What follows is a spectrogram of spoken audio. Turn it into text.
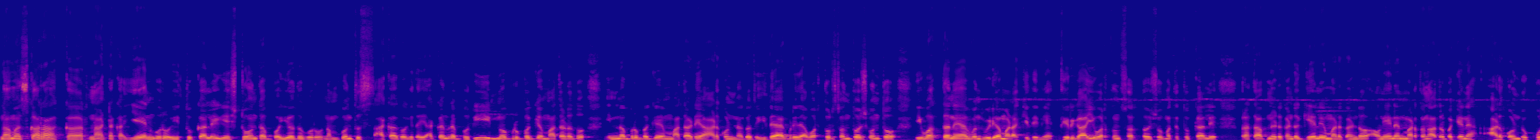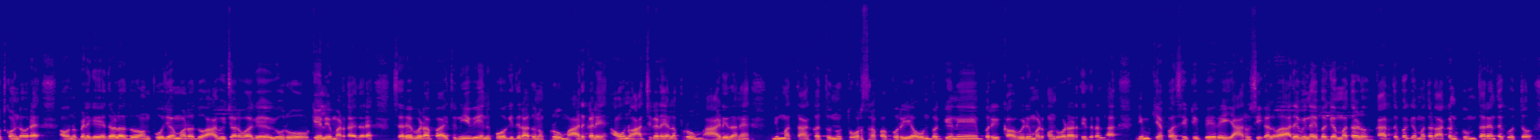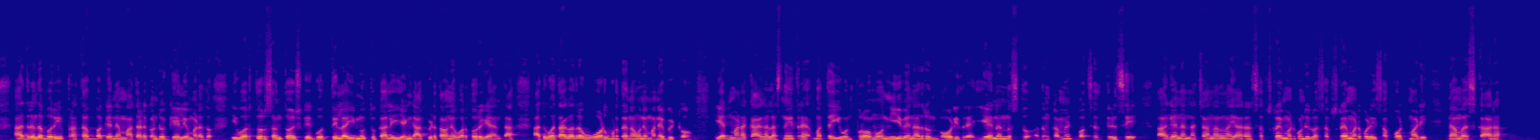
ನಮಸ್ಕಾರ, ಕರ್ನಾಟಕ. ಏನು ಗುರು? ಈ ತುಕ್ಕಲ್ಲಿ ಎಷ್ಟು ಅಂತ ಬೈಯೋದು ಗುರು? ನಮಗಂತೂ ಸಾಕಾಗೋಗಿದೆ. ಯಾಕಂದರೆ ಬರೀ ಇನ್ನೊಬ್ರ ಬಗ್ಗೆ ಮಾತಾಡೋದು, ಇನ್ನೊಬ್ರ ಬಗ್ಗೆ ಮಾತಾಡಿ ಆಡ್ಕೊಂಡು ನಗೋದು. ಇದೇ ಆಗಿಬಿಟ್ಟಿದೆ. ವರ್ತೂರ್ ಸಂತೋಷ್ಗಂತೂ ಇವಾಗ ತಾನೇ ಒಂದು ವಿಡಿಯೋ ಮಾಡಿ ಹಾಕಿದ್ದೀನಿ. ತಿರ್ಗಾ ಈ ವರ್ತೂರ್ ಸಂತೋಷು ಮತ್ತು ತುಕಾಲಿ ಪ್ರತಾಪ್ನ ಹಿಡ್ಕೊಂಡು, ಗೇಲಿ ಮಾಡ್ಕೊಂಡು, ಅವ್ನು ಏನೇನು ಮಾಡ್ತಾನೋ ಅದ್ರ ಬಗ್ಗೆನೇ ಆಡ್ಕೊಂಡು ಕೂತ್ಕೊಂಡವ್ರೆ. ಅವನು ಬೆಳಗ್ಗೆ ಎದಳೋದು ಅವ್ನು ಪೂಜೆ ಮಾಡೋದು, ಆ ವಿಚಾರವಾಗೇ ಇವರು ಗೇಲಿ ಮಾಡ್ತಾ ಇದ್ದಾರೆ. ಸರಿ ಬಿಡಪ್ಪ, ಆಯಿತು. ನೀವೇನಕ್ಕೆ ಹೋಗಿದ್ದೀರಾ ಅದನ್ನು ಪ್ರೂವ್ ಮಾಡ್ಕೊಳ್ಳಿ ಅವನು ಆಚೆಗಡೆ ಎಲ್ಲ ಪ್ರೂವ್ ಮಾಡಿದ್ದಾನೆ ನಿಮ್ಮ ತಾಕತ್ತನ್ನು ತೋರಿಸ್ರಪ್ಪ. ಬರೀ ಅವನ ಬಗ್ಗೆನೇ ಬರೀ ಕಾವಿಡಿ ಮಾಡ್ಕೊಂಡು ಓಡಾಡ್ತಿದ್ದೀರಲ್ಲ ನಿಮ್ಮ ಕೆಪಾಸಿಟಿ ಬೇರೆ ಯಾರೂ ಸಿಗಲ್ವಾ? ಅದೇ ವಿನಯ್ ಬಗ್ಗೆ ಮಾತಾಡು, ಕಾರ್ತಿಕ್ ಬಗ್ಗೆ ಮಾತಾಡು, ಹಾಕೊಂಡು ಗುಮ್ತಾರೆ ಅಂತ ಗೊತ್ತು. ಆದ್ದರಿಂದ ಬರೀ ಪ್ರತಾಪ್ ಬಗ್ಗೆನೇ ಮಾತಾಡ್ಕೊಂಡು ಗೇಲಿ ಮಾಡೋದು. ಈ ವರ್ತೂರು ಸಂತೋಷ್ಗೆ ಗೊತ್ತಿಲ್ಲ, ಇನ್ನೂ ತುಕಾಲಿ ಹೆಂಗೆ ಹಾಕ್ಬಿಡ್ತಾವನೆ ವರ್ತೂರಿಗೆ ಅಂತ. ಅದು ಗೊತ್ತಾಗೋದ್ರೆ ಓಡ್ಬಿಡ್ತಾನೆ ಅವನೇ ಮನೆ ಬಿಟ್ಟು. ಏನು ಮಾಡೋಕ್ಕಾಗಲ್ಲ ಸ್ನೇಹಿತರೆ, ಮತ್ತು ಈ ಒಂದು ಪ್ರೋಮೋ ನೀವೇನಾದರೂ ನೋಡಿದರೆ ಏನು ಅನ್ನಿಸ್ತು ಅದನ್ನು ಕಮೆಂಟ್ ಬಾಕ್ಸಲ್ಲಿ ತಿಳಿಸಿ. ಹಾಗೆ ನನ್ನ ಚಾನಲ್ನ ಯಾರು ಸಬ್ಸ್ಕ್ರೈಬ್ ಮಾಡ್ಕೊಂಡಿಲ್ವ ಸಬ್ಸ್ಕ್ರೈಬ್ ಮಾಡ್ಕೊಳ್ಳಿ ಸಪೋರ್ಟ್ ಮಾಡಿ. ನಮಸ್ಕಾರ.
